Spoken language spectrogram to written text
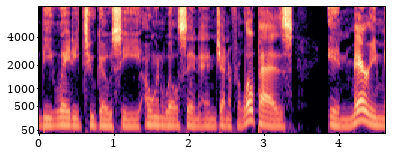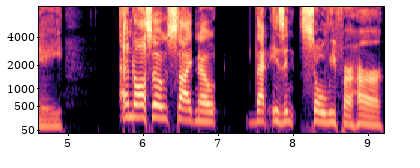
the lady to go see Owen Wilson and Jennifer Lopez in Marry Me. And also, side note, that isn't solely for her.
